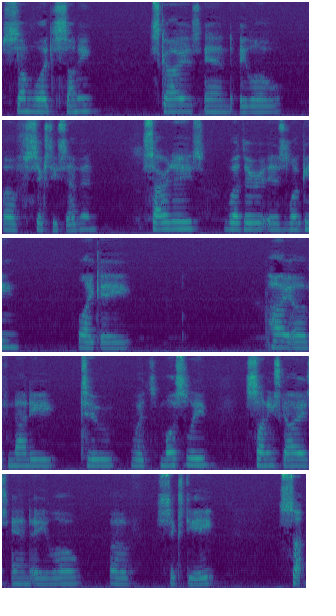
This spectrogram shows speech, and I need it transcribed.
somewhat sunny skies and a low of 67. Saturday's weather is looking like a high of 92 with mostly sunny skies and a low of 68. Su-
